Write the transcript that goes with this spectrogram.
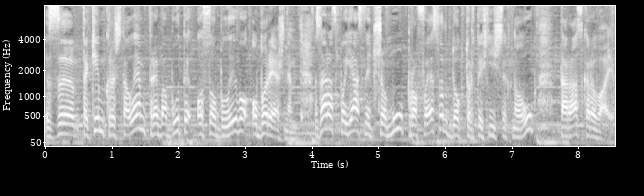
з таким кришталем треба бути особливо обережним. Зараз пояснить, чому професор, доктор технічних наук Тарас Караваєв.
